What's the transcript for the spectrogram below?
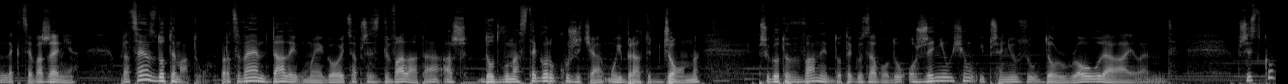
lekceważenie. Wracając do tematu, pracowałem dalej u mojego ojca przez dwa lata, aż do 12 roku życia mój brat John, przygotowywany do tego zawodu, ożenił się i przeniósł do Rhode Island. Wszystko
